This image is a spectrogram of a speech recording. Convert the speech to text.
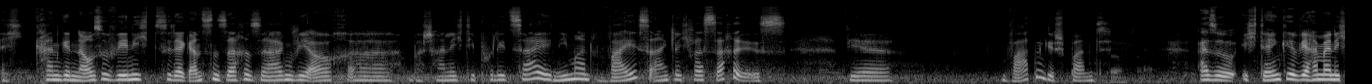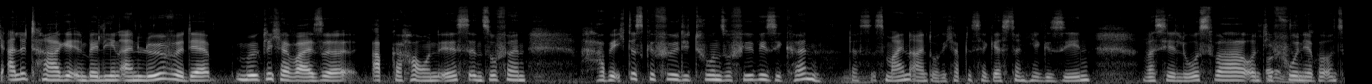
ich kann genauso wenig zu der ganzen Sache sagen wie auch äh, wahrscheinlich die Polizei. Niemand weiß eigentlich, was Sache ist. Wir warten gespannt. Also ich denke, wir haben ja nicht alle Tage in Berlin einen Löwe, der möglicherweise abgehauen ist. Insofern habe ich das Gefühl, die tun so viel, wie sie können. Das ist mein Eindruck. Ich habe das ja gestern hier gesehen, was hier los war. Und die fuhren ja bei uns.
